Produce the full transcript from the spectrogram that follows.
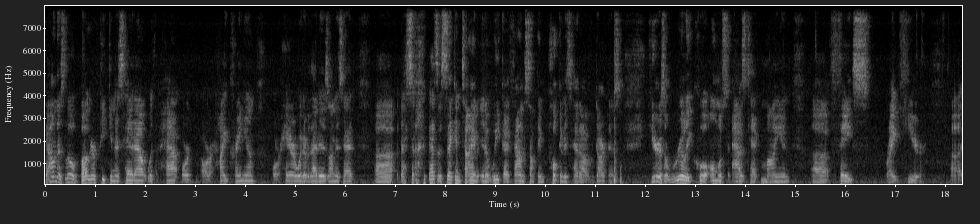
found this little bugger peeking his head out with a hat or, or high cranium or hair, whatever that is on his head. Uh, that's, that's the second time in a week I found something poking his head out of darkness. Here's a really cool, almost Aztec Mayan uh, face right here. Uh,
